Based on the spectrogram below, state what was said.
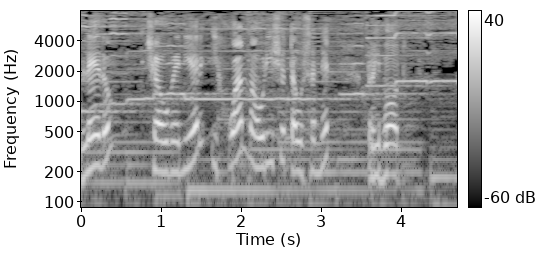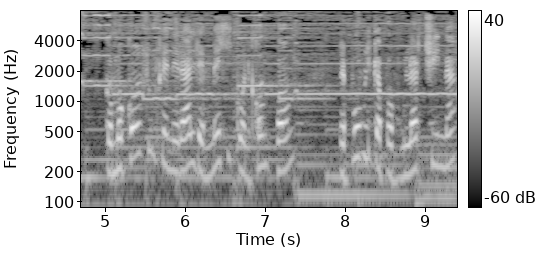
Ledo, Chauvenier y Juan Mauricio Tausanet Ribot. Como cónsul general de México en Hong Kong, República Popular China,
